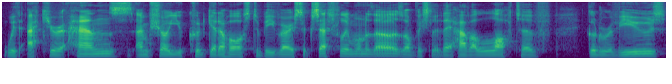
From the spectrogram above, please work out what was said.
with accurate hands, I'm sure you could get a horse to be very successful in one of those. Obviously, they have a lot of good reviews.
